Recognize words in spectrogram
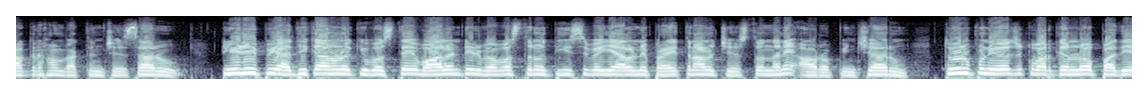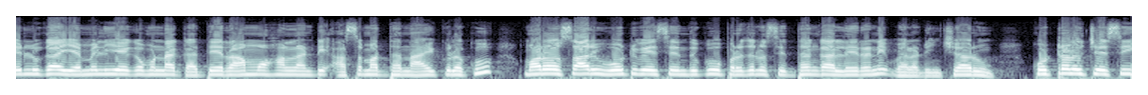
ఆగ్రహం వ్యక్తం చేశారు. టీడీపీ అధికారంలోకి వస్తే వాలంటీర్ వ్యవస్థను తీసివేయాలని ప్రయత్నాలు చేస్తోందని ఆరోపించారు. తూర్పు నియోజకవర్గంలో పదేళ్ళుగా ఎమ్మెల్యేగా ఉన్న గద్దె రామ్మోహన్ లాంటి అసమర్థ నాయకులకు మరోసారి ఓటు వేసేందుకు ప్రజలు సిద్ధంగా లేరని వెల్లడించారు. కుట్రలు చేసి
